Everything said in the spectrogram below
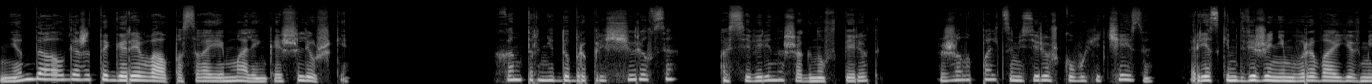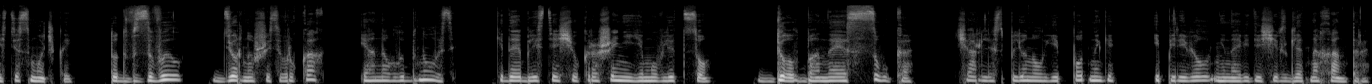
Недолго же ты горевал по своей маленькой шлюшке». Хантер недобро прищурился, а Северина, шагнув вперед, сжала пальцами сережку в ухе Чейза, резким движением вырывая ее вместе с мочкой. Тот взвыл, дернувшись в руках, и она улыбнулась, кидая блестящее украшение ему в лицо. «Долбаная сука!» Чарли сплюнул ей под ноги и перевел ненавидящий взгляд на Хантера.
